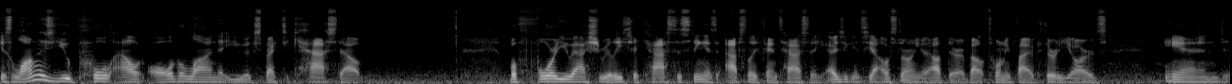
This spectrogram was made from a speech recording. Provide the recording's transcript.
as long as you pull out all the line that you expect to cast out before you actually release your cast, this thing is absolutely fantastic. As you can see, I was throwing it out there about 25, 30 yards, and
